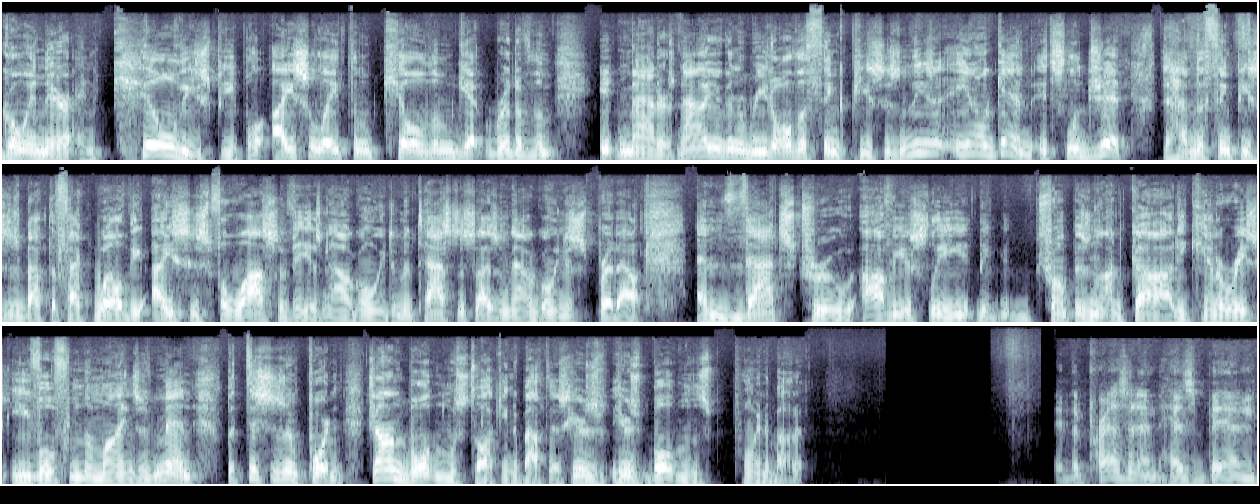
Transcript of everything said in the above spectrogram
go in there and kill these people, isolate them, kill them, get rid of them. It matters. Now you're going to read all the think pieces, and these, you know, again, it's legit to have the think pieces about the fact, well, the ISIS philosophy is now going to metastasize and now going to spread out, and that's true. Obviously, the, Trump is not God; he can't erase evil from the minds of men. But this is important. John Bolton was talking about this. Here's here's Bolton's point about it. The president has been,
